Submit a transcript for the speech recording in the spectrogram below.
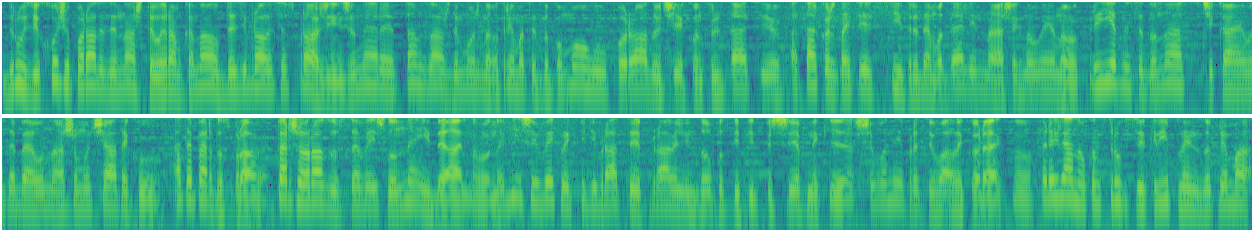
Друзі, хочу порадити наш телеграм-канал, де зібралися справжні інженери. Там завжди можна отримати допомогу, пораду чи консультацію, а також знайти всі 3D-моделі наших новинок. Приєднуйся до нас, чекаємо тебе у нашому чатику. А тепер до справи. Першого разу все вийшло не ідеально. Найбільший виклик підібрати правильні допуски під підшипники, щоб вони працювали коректно. Переглянув конструкцію кріплень, зокрема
